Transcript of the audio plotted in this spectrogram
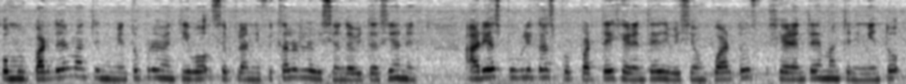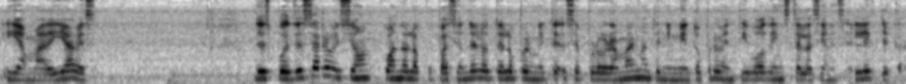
Como parte del mantenimiento preventivo se planifica la revisión de habitaciones, áreas públicas por parte de gerente de división cuartos, gerente de mantenimiento y ama de llaves. Después de esta revisión, cuando la ocupación del hotel lo permite, se programa el mantenimiento preventivo de instalaciones eléctricas.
